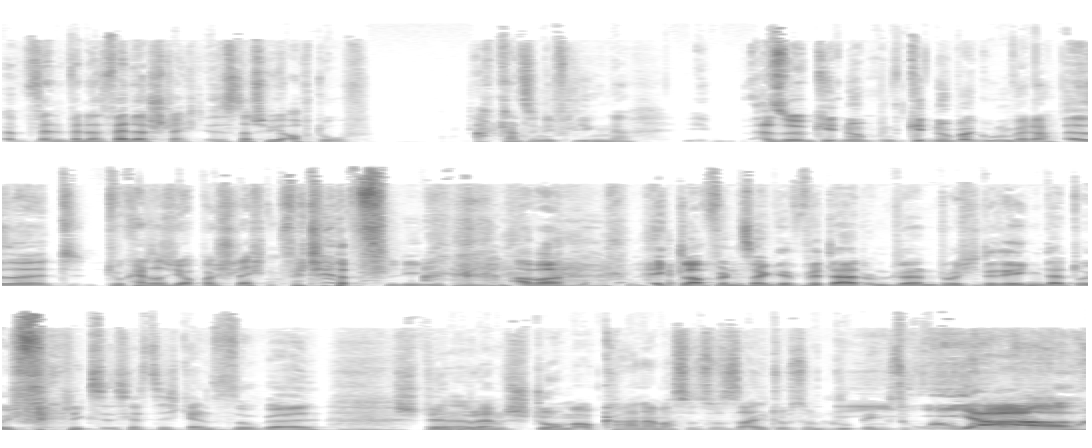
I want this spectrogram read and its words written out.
wenn, wenn das Wetter schlecht ist, ist es natürlich auch doof. Ach, kannst du nicht fliegen, ne? Also Geht nur, geht nur bei gutem Wetter? Also, du kannst natürlich auch bei schlechtem Wetter fliegen, aber ich glaube, wenn es dann gewittert und du dann durch den Regen da durchfliegst, ist jetzt nicht ganz so geil. Stimmt. Ähm. Oder im Sturm Orkaner machst du so Saltos und Loopings. Ja!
